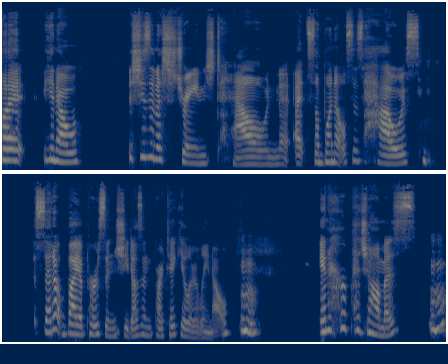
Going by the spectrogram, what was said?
But, you know, she's in a strange town at someone else's house, set up by a person she doesn't particularly know, Mhm. in her pajamas. Mhm.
